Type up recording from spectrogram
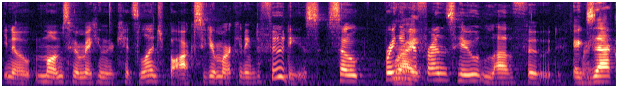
you know, moms who are making their kids lunchbox. You're marketing to foodies. So bring in your friends who love food. right? Exactly.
